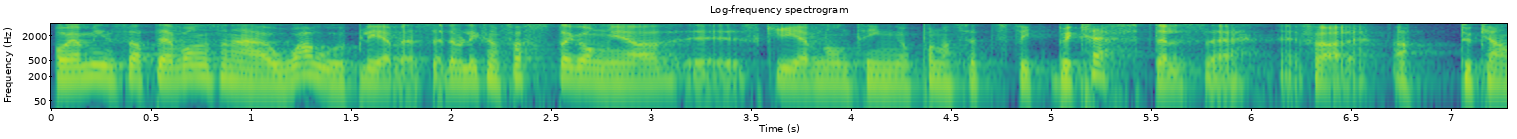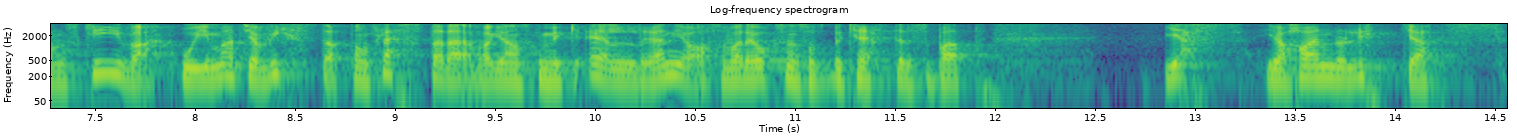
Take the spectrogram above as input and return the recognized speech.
Och jag minns att det var en sån här wow-upplevelse. Det var liksom första gången jag eh, skrev någonting och på något sätt fick bekräftelse eh, för det. Att du kan skriva. Och i och med att jag visste att de flesta där var ganska mycket äldre än jag så var det också en sorts bekräftelse på att yes, jag har ändå lyckats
